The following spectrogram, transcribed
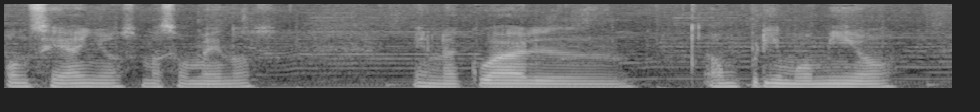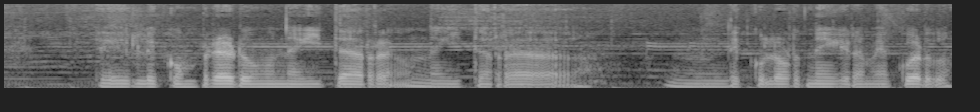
11 años más o menos, en la cual a un primo mío eh, le compraron una guitarra, una guitarra mm, de color negra me acuerdo.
